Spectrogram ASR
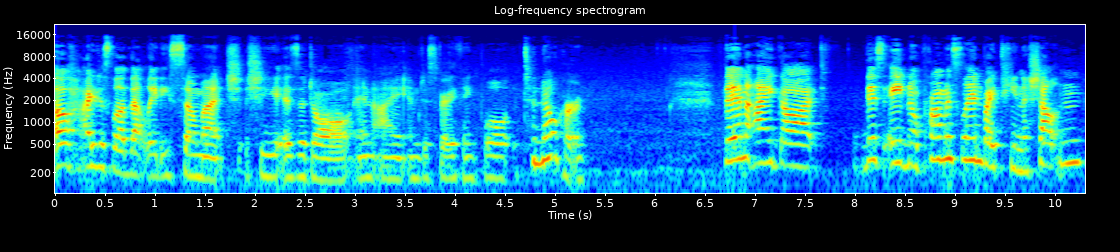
oh, I just love that lady so much. She is a doll, and I am just very thankful to know her. Then I got This Ain't No Promised Land by Tina Shelton.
